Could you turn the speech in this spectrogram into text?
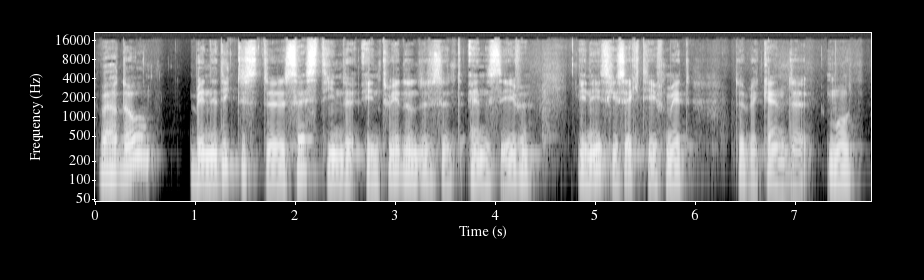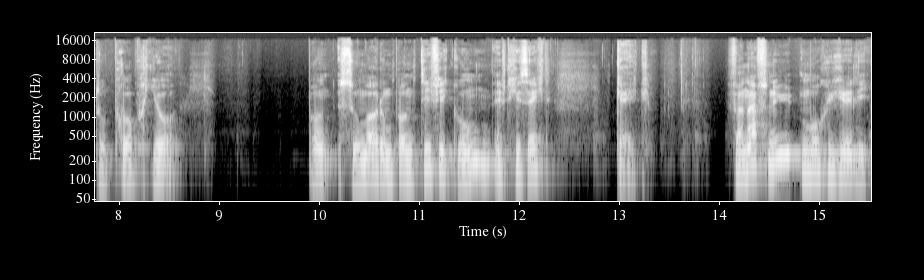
waardoor Benedictus XVI in 2007 ineens gezegd heeft met de bekende motu proprio Summorum Pontificum, heeft gezegd, kijk, vanaf nu mogen jullie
